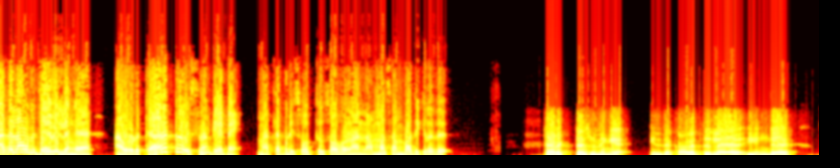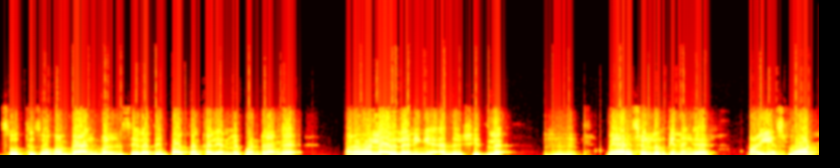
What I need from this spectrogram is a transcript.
அதெல்லாம் ஒண்ணும் தேவையில்லைங்க. அவரோட கேரக்டர் வைஸ் தான் கேட்டேன். மத்தபடி சொத்து சோகம்லாம் நம்ம சம்பாதிக்கிறது. கரெக்டா சொன்னீங்க. இந்த காலத்துல எங்க சொத்து சுகம் பேங்க் பேலன்ஸ் எல்லாத்தையும் பார்த்து தான் கல்யாணமே பண்றாங்க. பரவாயில்ல அதுல நீங்க அந்த விஷயத்துல. வேற சொல்றதுக்கு என்னங்க? பையன் ஸ்மார்ட்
